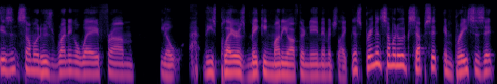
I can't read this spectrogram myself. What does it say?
isn't someone who's running away from you know these players making money off their name image likeness bring in someone who accepts it embraces it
